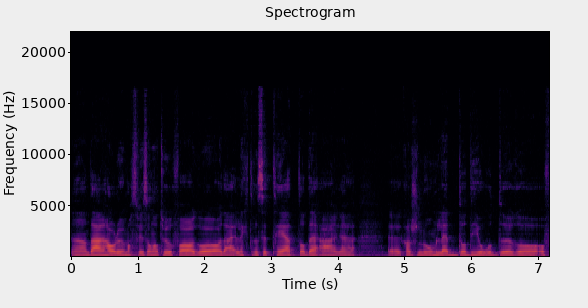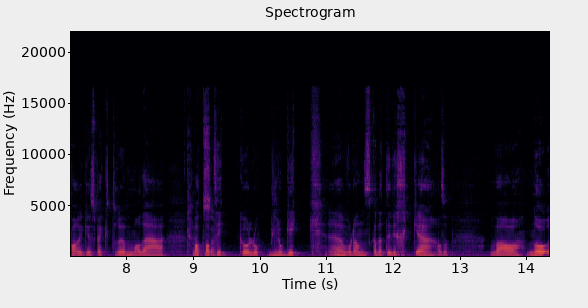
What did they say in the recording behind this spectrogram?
Eh, der har du massevis av naturfag, og det er elektrisitet, og det er eh, kanskje noe om ledd og dioder og, og fargespektrum, og det er matematikk og logikk. Mm. Hvordan skal dette virke? Altså, hva, når,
